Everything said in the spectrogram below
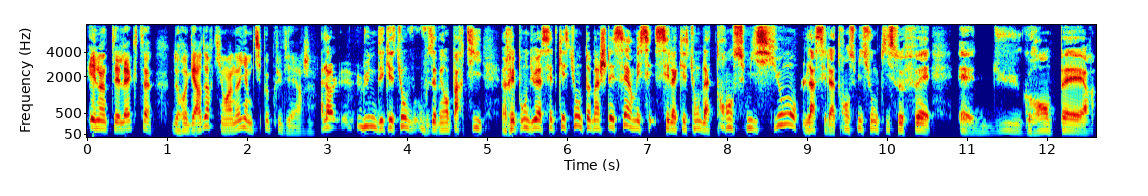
et l'intellect de regardeurs qui ont un œil un petit peu plus vierge. Alors, l'une des questions, vous avez en partie répondu à cette question, Thomas Schlesser, mais c'est la question de la transmission. Là, c'est la transmission qui se fait eh, du grand-père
